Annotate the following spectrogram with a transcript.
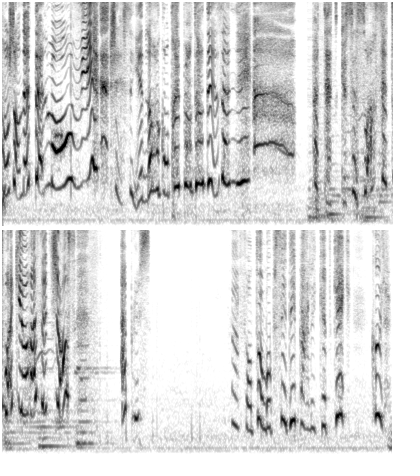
Oh, j'en ai tellement envie J'ai essayé de le rencontrer pendant des années. Peut-être que ce soir, c'est toi qui auras cette chance. À plus. Un fantôme obsédé par les cupcakes? Cool,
